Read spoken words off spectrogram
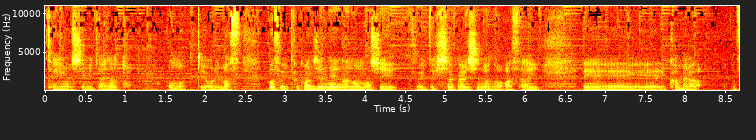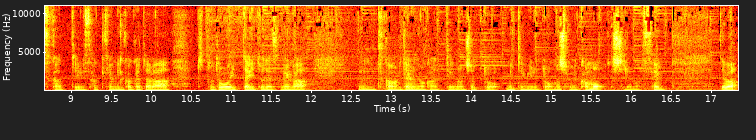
転用してみたいなと思っております。まあ、そういった感じでねあのもしそういった被写界深度の浅い、えー、カメラを使っている作品を見かけたらちょっとどういった意図でそれが、うん、使われてるのかっていうのをちょっと見てみると面白いかもしれません。では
